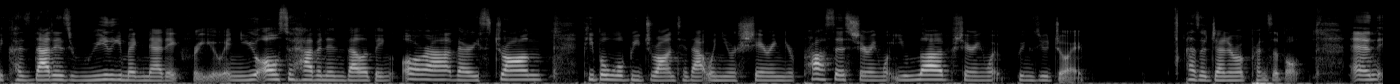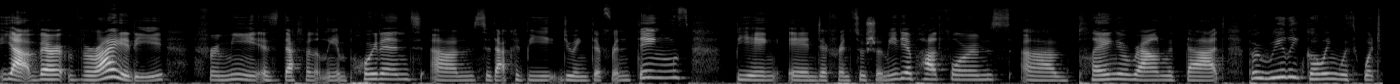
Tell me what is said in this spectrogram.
because that is really magnetic for you. And you also have an enveloping aura, very strong. People will be drawn to that when you're sharing your process, sharing what you love, sharing what brings you joy as a general principle. And yeah, variety for me is definitely important. Um, so that could be doing different things, being in different social media platforms, um, playing around with that, but really going with what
